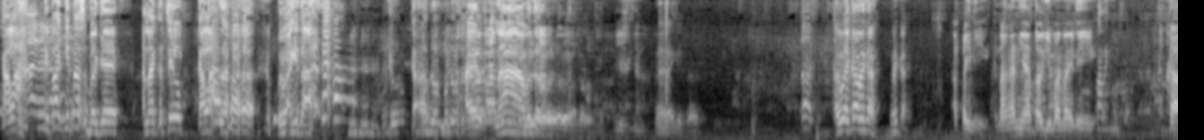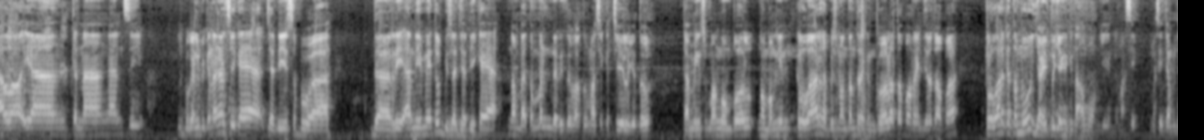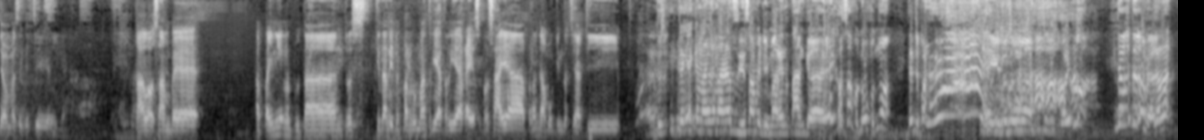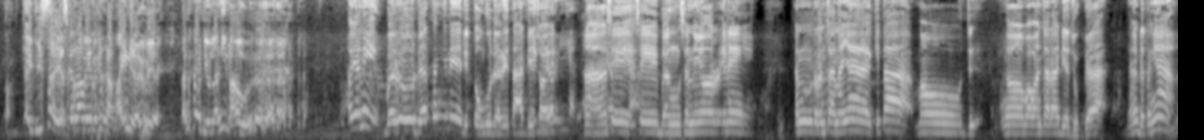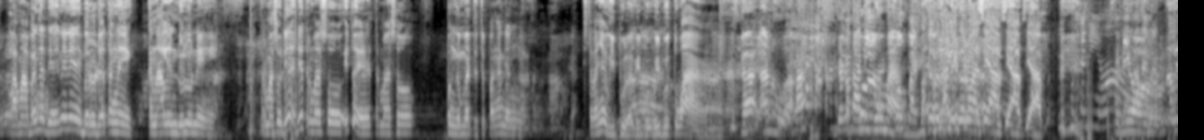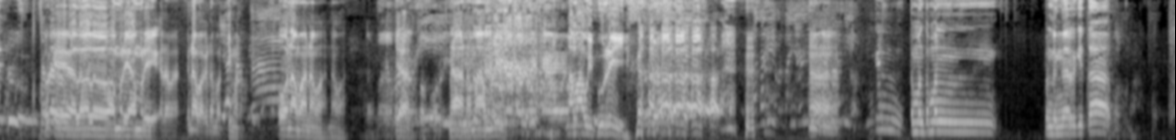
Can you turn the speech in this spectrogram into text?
kalah. Kita kita sebagai anak kecil kalah sama bapak kita. Mundur mundur nah betul betul, betul. nah gitu. Eh, WK WK WK. apa ini? Kenangannya atau gimana ini? Kalau yang kenangan sih bukan lebih kenangan sih kayak jadi sebuah dari anime itu bisa jadi kayak nambah temen dari waktu masih kecil gitu kami semua ngumpul ngomongin keluar habis nonton Dragon Ball atau Power Ranger atau apa keluar ketemu ya itu yang kita omongin. Masih masih jam-jam masih kecil. Kalau sampai apa ini rebutan terus kita di depan rumah teriak-teriak kayak super saya pernah nggak mungkin terjadi? Terus kayak kenang-kenangan sendiri sampai dimarahin tetangga. Eh kok usah bengok-bengok? Di depan "Ah!" kayak gitu semua. Itu itu itu apa ya? karena kayak bisa ya sekarang mikir mikir ngapain ya gue ya? Tapi kalau diulangi mau Oh ya nih baru datang ini ditunggu dari tadi coy. Nah, si si Bang senior ini kan rencananya kita mau ngewawancara dia juga. Nah, datangnya lama banget dia. Ini nih baru datang nih. Kenalin dulu nih. Termasuk dia dia termasuk itu ya, termasuk penggemar Jepangan yang istilahnya wibu lah, wibu wibu tua. Juga anu apa? Petani kurma. Tani kurma siap siap siap. Senior. Oke, halo halo Amri Amri. Kenapa? Kenapa? Kenapa? Gimana? Oh, nama nama nama. Ya. Nah, nama Amri. Nama Wiburi. Mungkin teman-teman pendengar kita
